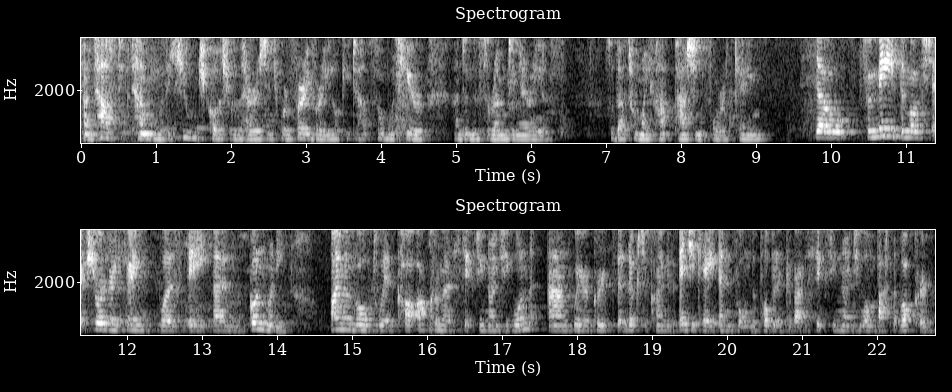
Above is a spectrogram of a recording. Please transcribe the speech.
fantastic town with a huge cultural heritage. We're very, very lucky to have so much here and in the surrounding areas. So that's where my pa passion for it came. So for me, the most extraordinary thing was the um, gun money. I'm involved with Cath Eachroma 1691 and we're a group that look to kind of educate and inform the public about the 1691 Battle of Aughrim.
